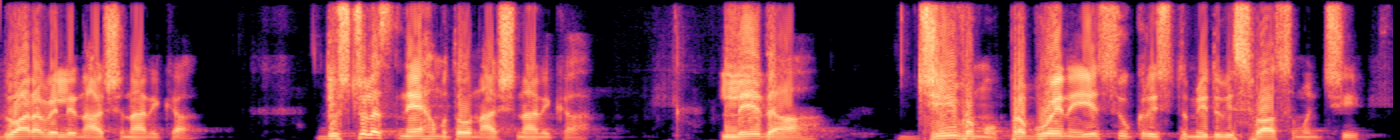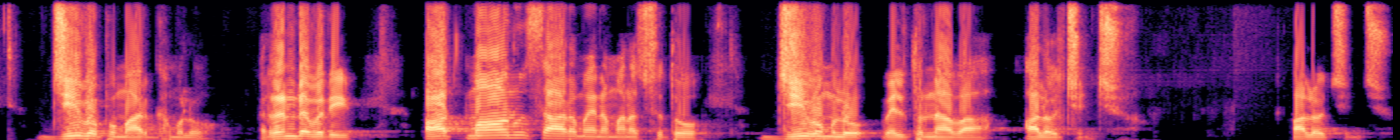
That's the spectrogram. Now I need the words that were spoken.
ద్వారా వెళ్ళే నాశనానిక దుష్టుల స్నేహముతో నాశనానిక లేదా జీవము ప్రభు అయిన యేసుక్రీస్తు మీద విశ్వాసముంచి జీవపు మార్గములో రెండవది ఆత్మానుసారమైన మనస్సుతో జీవములో వెళ్తున్నావా? ఆలోచించు. ఆలోచించు.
